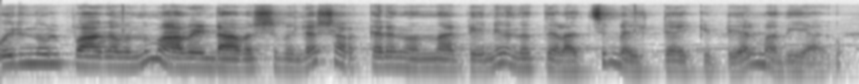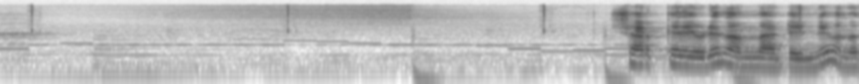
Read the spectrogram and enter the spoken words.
ഒരു നൂൽ പാകമൊന്നും ആവേണ്ട ആവശ്യമില്ല. ശർക്കര നന്നായിട്ട് ഇനി ഒന്ന് തിളച്ച് മെൽറ്റായി കിട്ടിയാൽ മതിയാകും. ശർക്കരയുടെ നന്നായിട്ട് തന്നെ ഒന്ന്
